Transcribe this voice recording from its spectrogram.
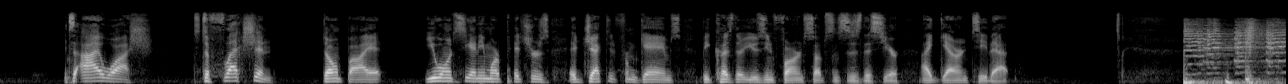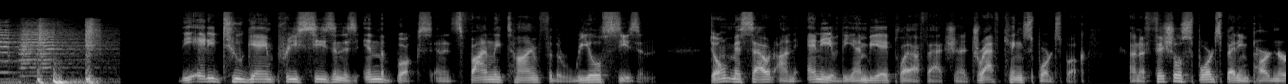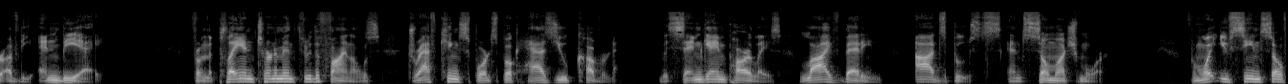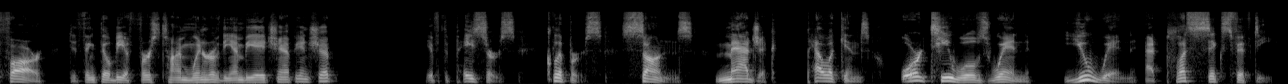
It's eyewash. It's deflection. Don't buy it. You won't see any more pitchers ejected from games because they're using foreign substances this year. I guarantee that. The 82 game preseason is in the books, and it's finally time for the real season. Don't miss out on any of the NBA playoff action at DraftKings Sportsbook, an official sports betting partner of the NBA. From the play in tournament through the finals, DraftKings Sportsbook has you covered with same game parlays, live betting, odds boosts, and so much more. From what you've seen so far, do you think there'll be a first time winner of the NBA championship? If the Pacers, Clippers, Suns, Magic, Pelicans, or T Wolves win, you win at plus 650.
